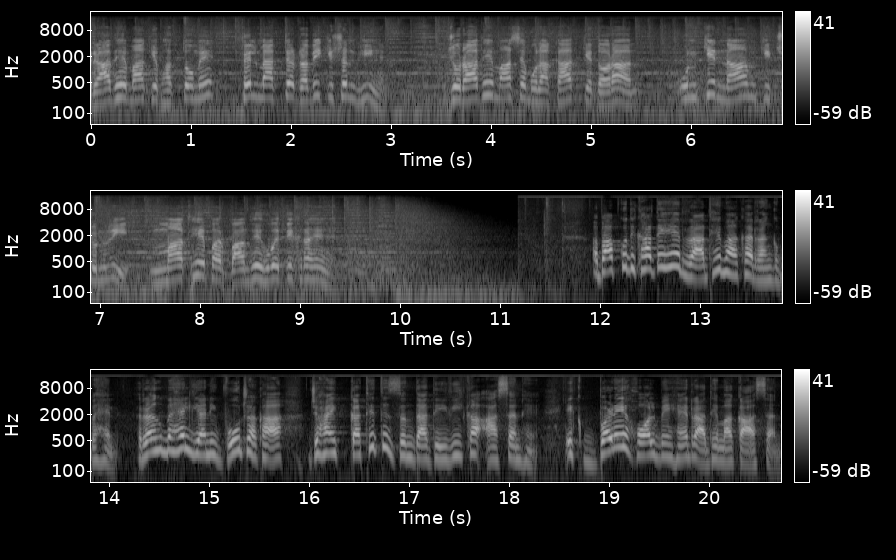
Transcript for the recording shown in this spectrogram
राधे माँ के भक्तों में फ़िल्म एक्टर रवि किशन भी हैं, जो राधे माँ से मुलाकात के दौरान उनके नाम की चुनरी माथे पर बांधे हुए दिख रहे हैं। अब आपको दिखाते हैं राधे माँ का रंग महल। रंग महल यानी वो जगह जहाँ एक कथित ज़िंदा देवी का आसन है। एक बड़े हॉल में है राधे माँ का आसन।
